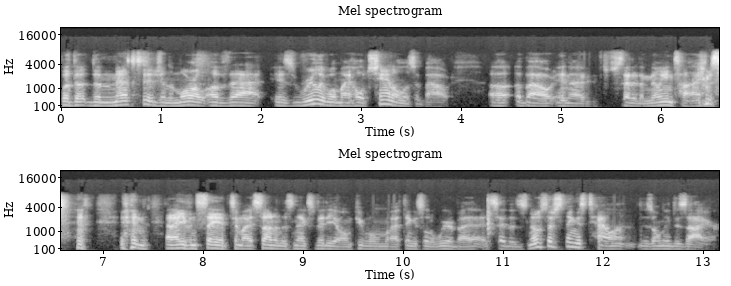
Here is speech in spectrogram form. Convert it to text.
But the the message and the moral of that is really what my whole channel is about. Uh, about, and I've said it a million times, and, and I even say it to my son in this next video, and people might think it's a little weird, but I say there's no such thing as talent, there's only desire.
